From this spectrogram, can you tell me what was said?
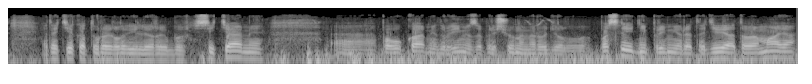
рыболовства. Это те, которые ловили рыбу сетями, э, пауками и другими запрещенными радиолова. Последний пример – это 9 мая.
